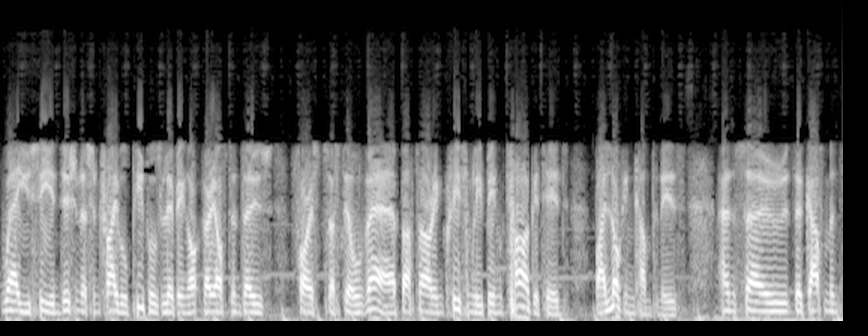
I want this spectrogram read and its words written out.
where you see indigenous and tribal peoples living, very often those forests are still there, but are increasingly being targeted by logging companies. And so the government's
